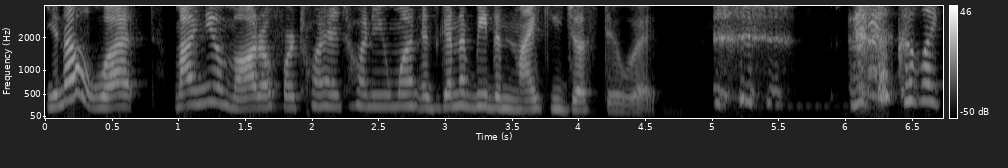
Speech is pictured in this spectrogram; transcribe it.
you know what? My new motto for 2021 is going to be the Nike just do it. Cuz like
